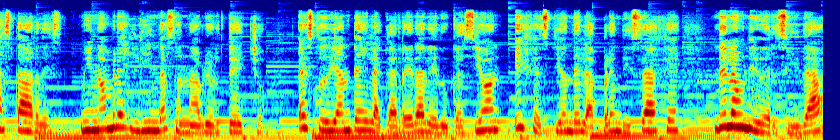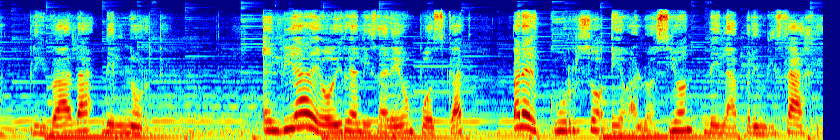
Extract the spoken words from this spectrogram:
Buenas tardes, mi nombre es Linda Sanabria Ortecho, estudiante de la carrera de Educación y Gestión del Aprendizaje de la Universidad Privada del Norte. El día de hoy realizaré un podcast para el curso Evaluación del Aprendizaje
